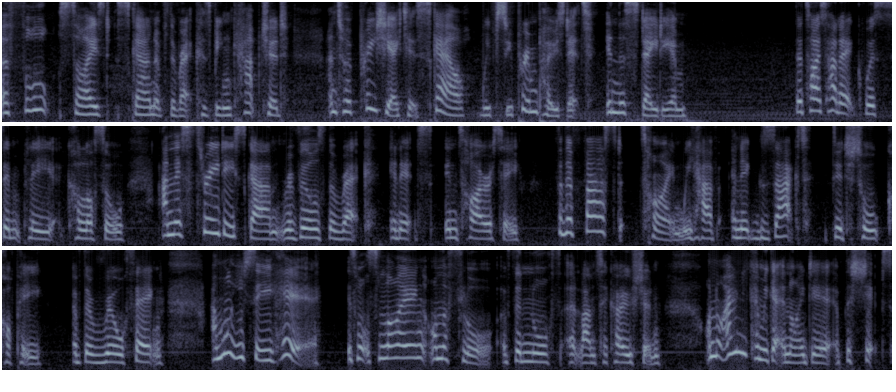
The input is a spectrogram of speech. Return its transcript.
A full sized scan of the wreck has been captured, and to appreciate its scale, we've superimposed it in the stadium. The Titanic was simply colossal, and this 3D scan reveals the wreck in its entirety. For the first time, we have an exact digital copy of the real thing. And what you see here is what's lying on the floor of the North Atlantic Ocean. And not only can we get an idea of the ship's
